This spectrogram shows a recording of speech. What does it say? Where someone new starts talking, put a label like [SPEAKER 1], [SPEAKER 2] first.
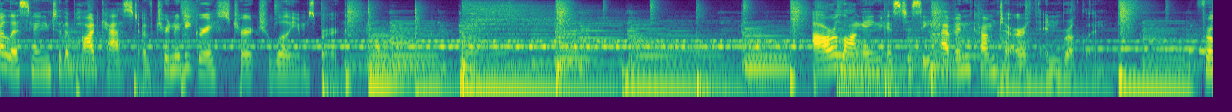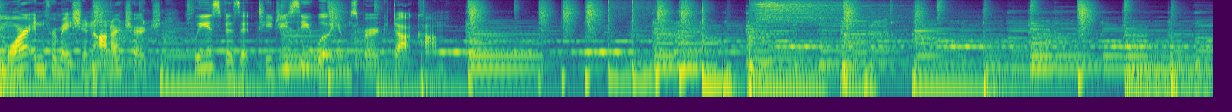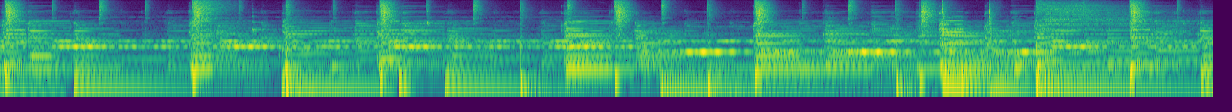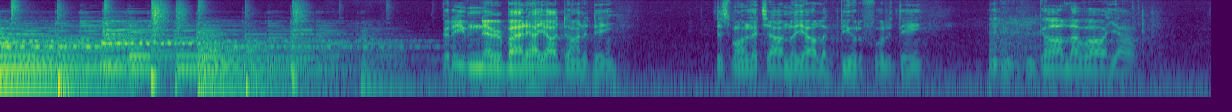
[SPEAKER 1] are listening to the podcast of Trinity Grace Church, Williamsburg. Our longing is to see heaven come to earth in Brooklyn. For more information on our church, please visit tgcwilliamsburg.com.
[SPEAKER 2] beautiful today. God love all y'all.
